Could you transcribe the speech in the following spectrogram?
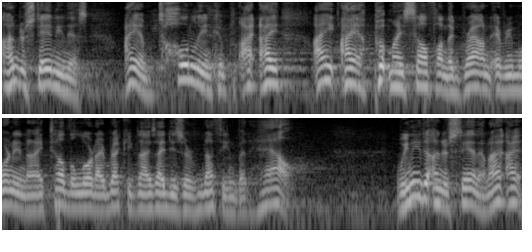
understanding this. I am totally incomplete. I, I, I, I put myself on the ground every morning and I tell the Lord I recognize I deserve nothing but hell. We need to understand that. I, I,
